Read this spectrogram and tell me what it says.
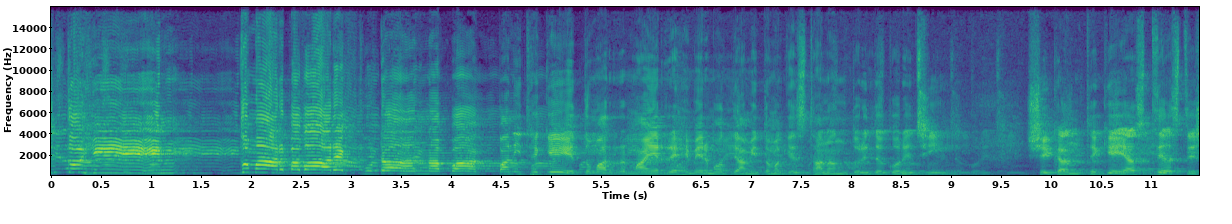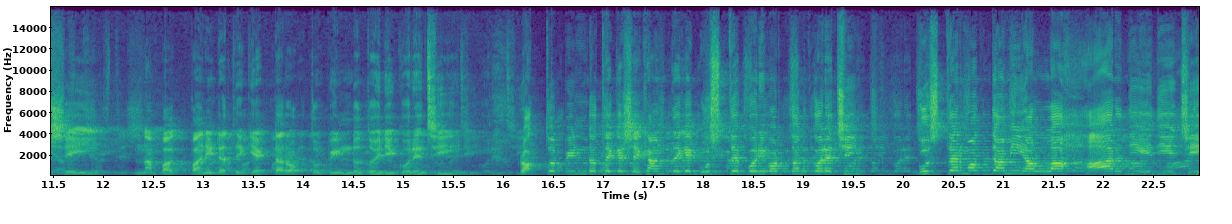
অস্তিত্বহীন তোমার বাবার এক ফোঁটা নাপাক পানি থেকে তোমার মায়ের রেহেমের মধ্যে আমি তোমাকে স্থানান্তরিত করেছি। সেখান থেকে আস্তে আস্তে সেই নাপাক পানিটা থেকে একটা রক্তপিণ্ড তৈরি করেছি। রক্তপিণ্ড থেকে সেখান থেকে গোস্তে পরিবর্তন করেছি। গোস্তের মধ্যে আমি আল্লাহ হার দিয়ে দিয়েছি।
